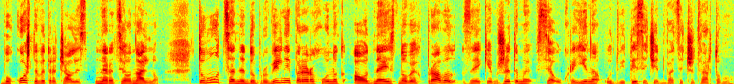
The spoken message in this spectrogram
бо кошти витрачались нераціонально. Тому це не добровільний перерахунок, а одне із нових правил, за яким житиме вся Україна у 2024-му.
